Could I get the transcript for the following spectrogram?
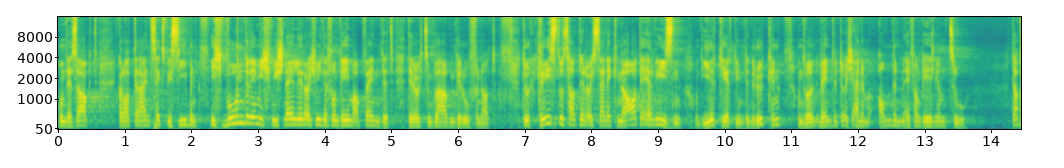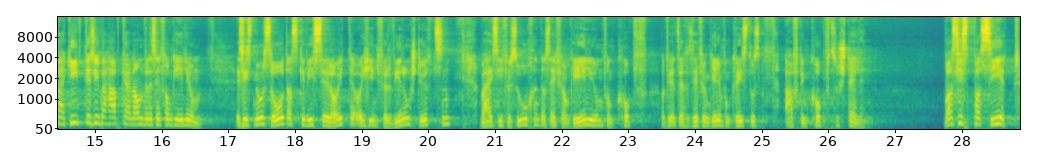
Und er sagt, Galater 1, 6 bis 7, ich wundere mich, wie schnell ihr euch wieder von dem abwendet, der euch zum Glauben gerufen hat. Durch Christus hat er euch seine Gnade erwiesen und ihr kehrt ihm den Rücken und wendet euch einem anderen Evangelium zu. Dabei gibt es überhaupt kein anderes Evangelium. Es ist nur so, dass gewisse Leute euch in Verwirrung stürzen, weil sie versuchen, das Evangelium vom Kopf oder das Evangelium von Christus auf den Kopf zu stellen. Was ist passiert?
